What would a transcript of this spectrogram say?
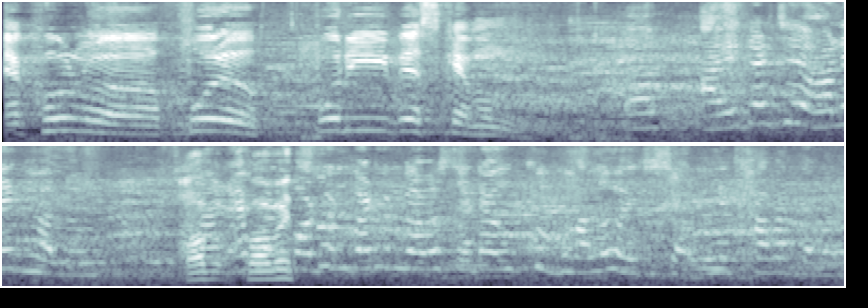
এখন পরিবেশ কেমন আ- আগেকার চেয়ে অনেক ভালো কবে- পঠন পাঠন ব্যবস্থাটাও খুব ভালো হয়েছে সব মানে খাবার দাবার।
